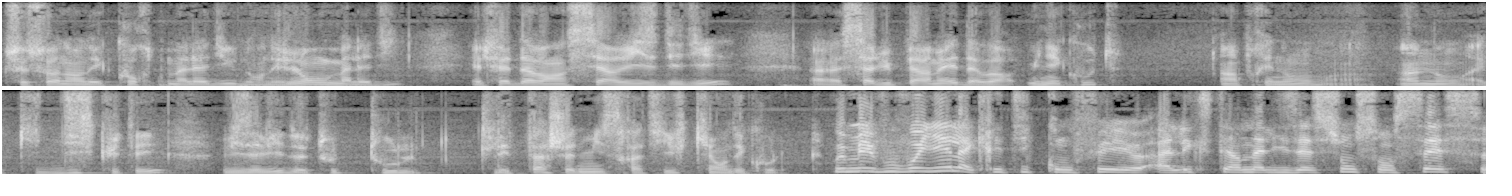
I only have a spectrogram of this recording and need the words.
que ce soit dans des courtes maladies ou dans des longues maladies. Et le fait d'avoir un service dédié, euh, ça lui permet d'avoir une écoute, un prénom, un nom à qui discuter vis-à-vis -vis de toutes tout, les tâches administratives qui en découlent. Oui, mais vous voyez la critique qu'on fait à l'externalisation sans cesse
